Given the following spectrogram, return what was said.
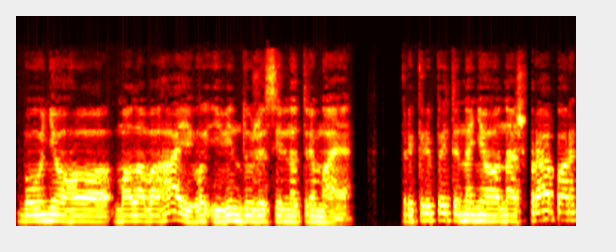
бо у нього мала вага і він дуже сильно тримає. Прикріпити на нього наш прапор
